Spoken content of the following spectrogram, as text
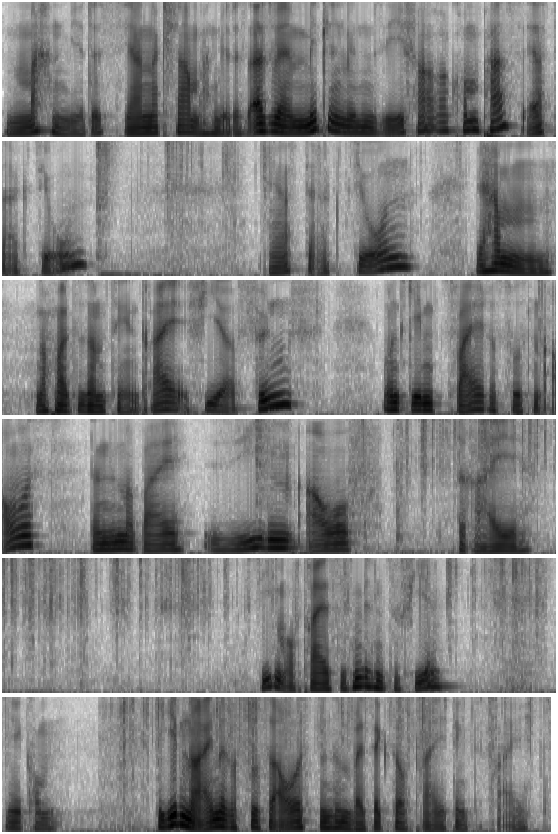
Machen wir das? Ja, na klar machen wir das. Also wir ermitteln mit dem Seefahrerkompass. Erste Aktion. Erste Aktion. Wir haben nochmal zusammenzählen. 3, 4, 5 und geben zwei Ressourcen aus. Dann sind wir bei 7 auf 3. 7 auf 3 ist das ein bisschen zu viel. Nee, komm. Wir geben nur eine Ressource aus, dann sind wir bei 6 auf 3. Ich denke, das reicht.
